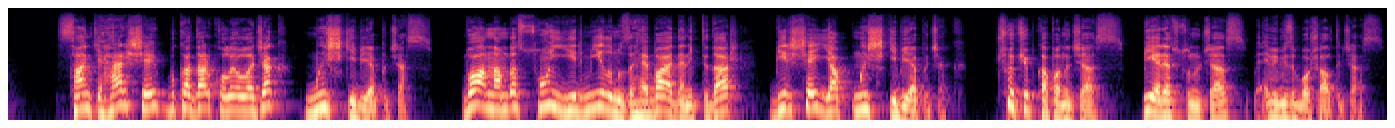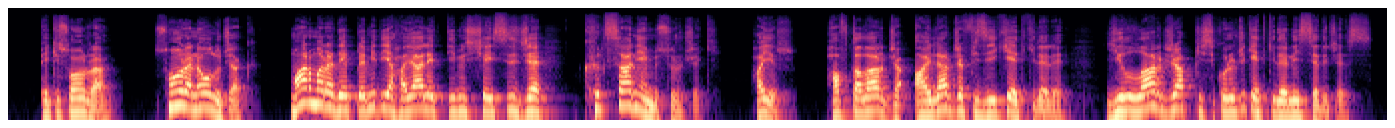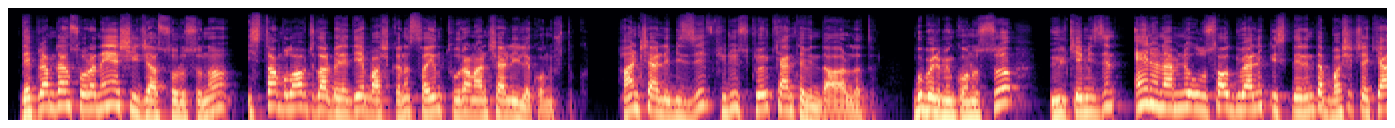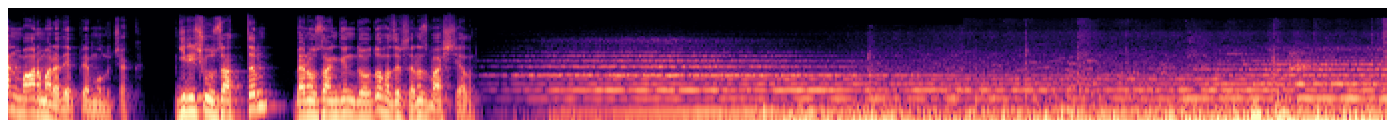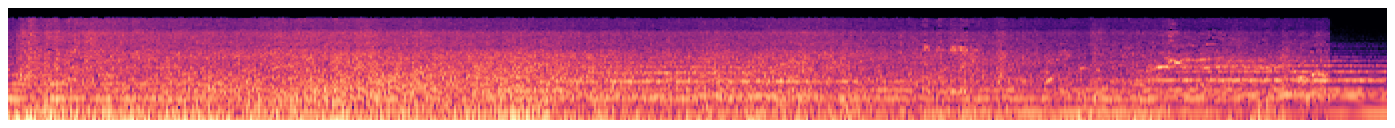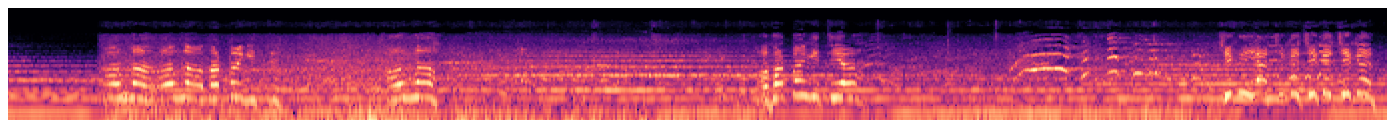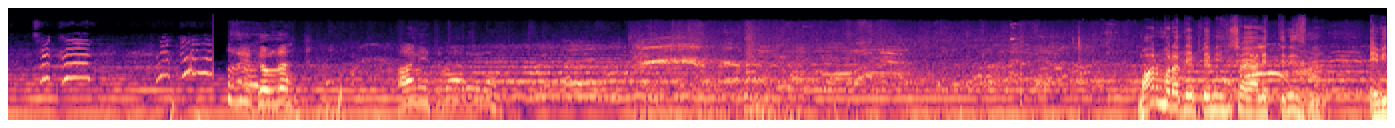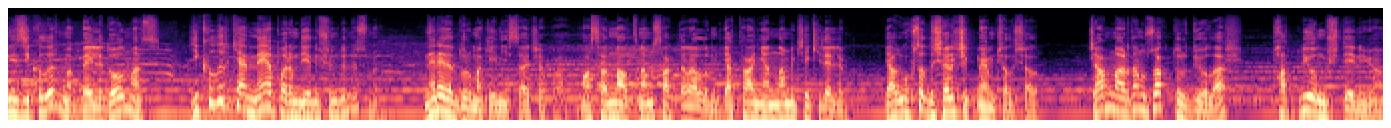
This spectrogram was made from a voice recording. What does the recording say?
Sanki her şey bu kadar kolay olacakmış gibi yapacağız. Bu anlamda son 20 yılımızı heba eden iktidar bir şey yapmış gibi yapacak. Çöküp kapanacağız. Bir yere tutunacağız ve evimizi boşaltacağız. Peki sonra? Sonra ne olacak? Marmara depremi diye hayal ettiğimiz şey sizce 40 saniye mi sürecek? Hayır. Haftalarca, aylarca fiziki etkileri, yıllarca psikolojik etkilerini hissedeceğiz. Depremden sonra ne yaşayacağız sorusunu İstanbul Avcılar Belediye Başkanı Sayın Turan Hançerli ile konuştuk. Hançerli bizi Firuzköy kent evinde ağırladı. Bu bölümün konusu ülkemizin en önemli ulusal güvenlik risklerinde başı çeken Marmara depremi olacak. Girişi uzattım. Ben Ozan Gündoğdu. Hazırsanız başlayalım. An itibariyle. Marmara depremini hiç hayal ettiniz mi? Eviniz yıkılır mı? Belli de olmaz. Yıkılırken ne yaparım diye düşündünüz mü? Nerede durmak en iyisi acaba? Masanın altına mı saklanalım? Yatağın yanına mı çekilelim? Ya yoksa dışarı çıkmaya mı çalışalım? Camlardan uzak dur diyorlar. Patlıyormuş deniyor.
